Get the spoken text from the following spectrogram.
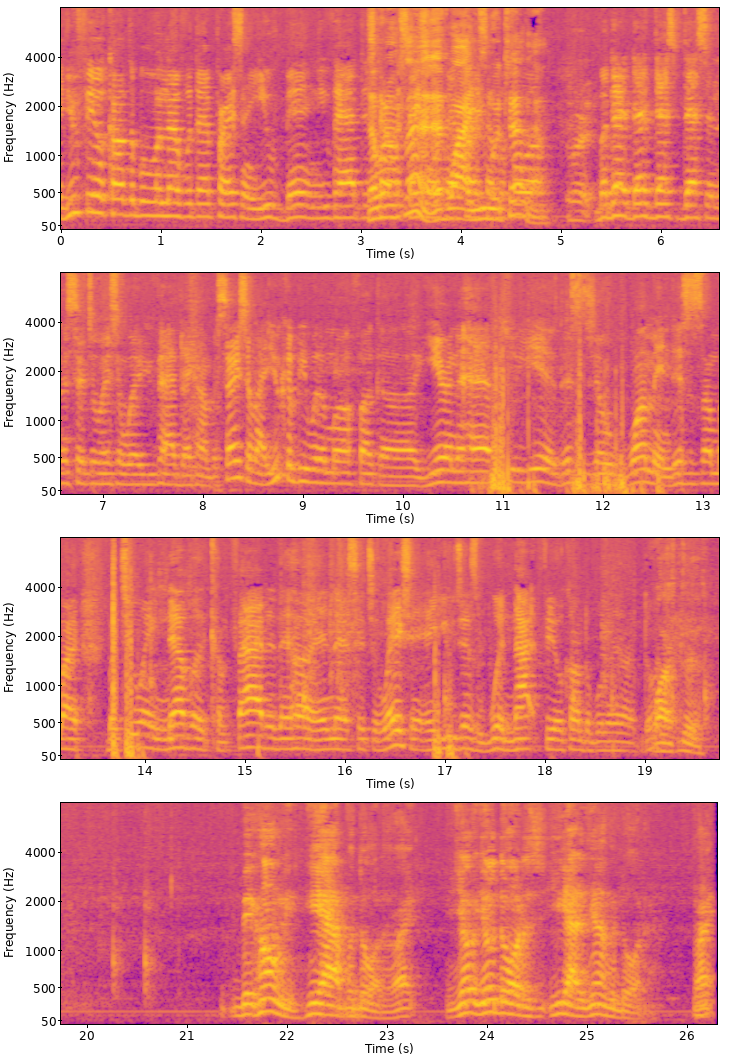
If you feel comfortable enough with that person, you've been, you've had this That's what I'm conversation. saying. with That's that why you person would tell before. them. Right. But that that that's that's in the situation where you've had that conversation. Like you could be with a motherfucker a year and a half, two years. This is your woman. This is somebody, but you ain't never confided in her in that situation, and you just would not feel comfortable in her doing. Watch this. Big homie, he have a daughter, right? Your your daughter's you got a younger daughter, right?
